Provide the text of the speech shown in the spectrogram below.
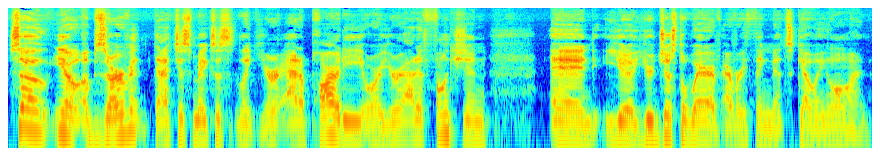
So, you know, observant. That just makes us like you're at a party or you're at a function and you you're just aware of everything that's going on.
